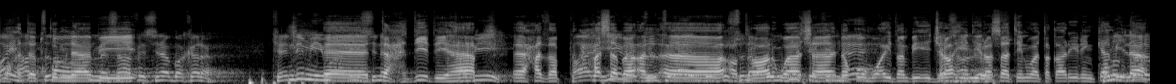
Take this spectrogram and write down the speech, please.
محدد قمنا ب تحديدها حسب حسب الأضرار وسنقوم أيضا بإجراء دراسات وتقارير كاملة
